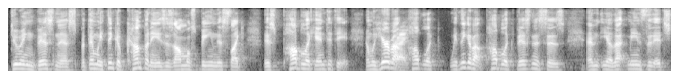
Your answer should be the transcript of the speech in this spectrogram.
doing business, but then we think of companies as almost being this like this public entity. And we hear about right. public, we think about public businesses, and you know that means that it's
